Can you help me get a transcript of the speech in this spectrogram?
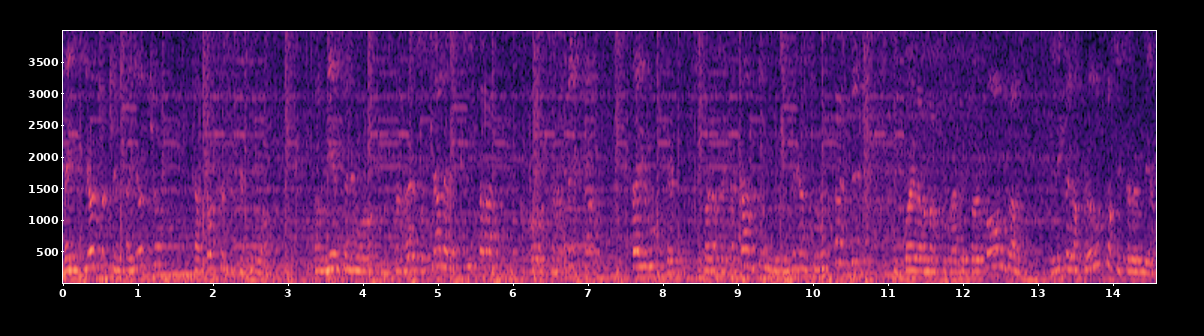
28 88 14 61. También tenemos nuestras redes sociales, Instagram, es arroba zona pesca, Facebook, que es zona pesca camping, nos dejan su mensaje y pueden armar su carrito de compras, eligen los productos y se lo envían.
